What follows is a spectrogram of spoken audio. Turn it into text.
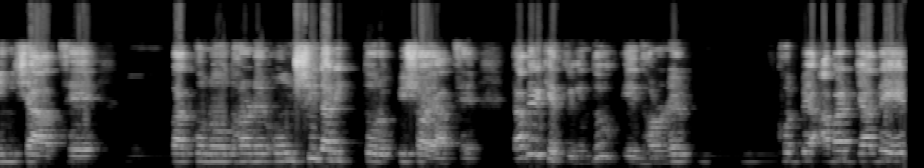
হিংসা আছে বা কোনো ধরনের অংশীদারিত্বর বিষয় আছে, তাদের ক্ষেত্রে কিন্তু এই ধরনের ঘটবে। আবার যাদের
